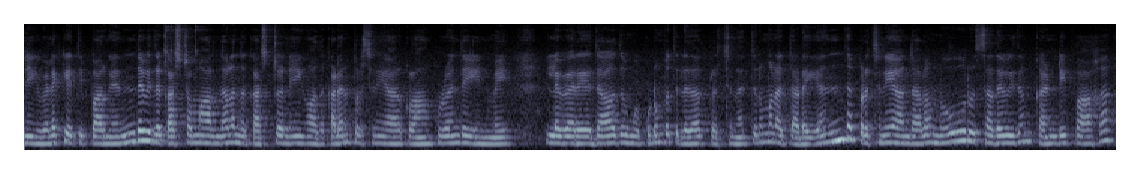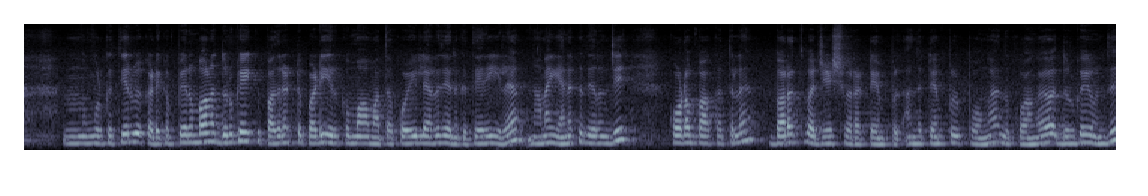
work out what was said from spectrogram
நீங்கள் விளக்கேற்றி பாருங்கள் எந்த வித கஷ்டமாக இருந்தாலும் அந்த கஷ்டம் நீங்கள் அது கடன் பிரச்சனையாக இருக்கலாம் குழந்தையின்மை இல்லை வேறு ஏதாவது உங்கள் குடும்பத்தில் ஏதாவது பிரச்சனை திருமண தடை எந்த பிரச்சனையாக இருந்தாலும் நூறு சதவீதம் கண்டிப்பாக உங்களுக்கு தீர்வு கிடைக்கும். பெரும்பாலும் துர்கைக்கு பதினெட்டு படி இருக்குமா மற்ற கோயிலுங்கிறது எனக்கு தெரியல. ஆனால் எனக்கு தெரிஞ்சு கோடம்பாக்கத்தில் பரத் வஜேஸ்வரர் டெம்பிள் அந்த டெம்பிள் போங்க அந்த வாங்க துர்கை வந்து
